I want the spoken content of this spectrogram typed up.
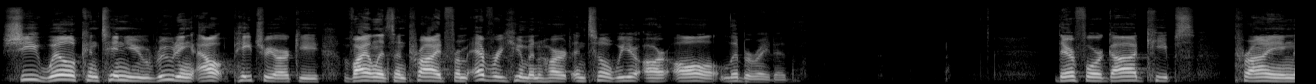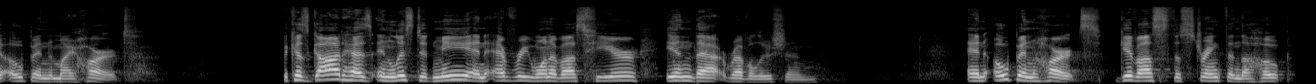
She will continue rooting out patriarchy, violence, and pride from every human heart until we are all liberated. Therefore, God keeps prying open my heart. Because God has enlisted me and every one of us here in that revolution and open hearts give us the strength and the hope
